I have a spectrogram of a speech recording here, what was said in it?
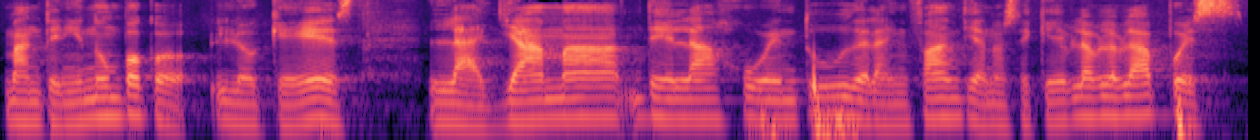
manteniendo un poco lo que es la llama de la juventud, de la infancia, no sé qué, bla, bla, bla, pues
